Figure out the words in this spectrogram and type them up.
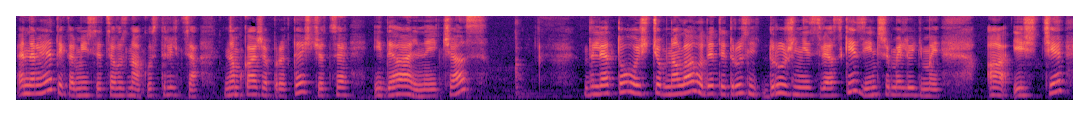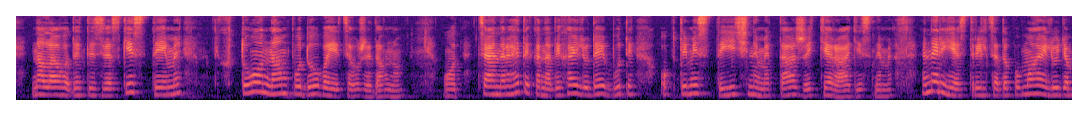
Енергетика місяця у знаку стрільця нам каже про те, що це ідеальний час. Для того, щоб налагодити дружні зв'язки з іншими людьми, а іще налагодити зв'язки з тими, хто нам подобається вже давно. От ця енергетика надихає людей бути оптимістичними та життєрадісними. Енергія стрільця допомагає людям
